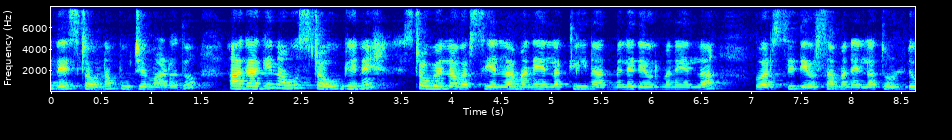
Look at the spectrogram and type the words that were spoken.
ಇದೇ ಸ್ಟವ್ನ ಪೂಜೆ ಮಾಡೋದು. ಹಾಗಾಗಿ ನಾವು ಸ್ಟವ್ಗೆ ಸ್ಟವ್ ಎಲ್ಲ ಒರೆಸಿ, ಎಲ್ಲ ಮನೆ ಎಲ್ಲ ಕ್ಲೀನ್ ಆದಮೇಲೆ ದೇವ್ರ ಮನೆ ಎಲ್ಲ ಒರೆಸಿ ದೇವ್ರ ಸಾಮಾನೆಲ್ಲ ತೊಳೆದು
